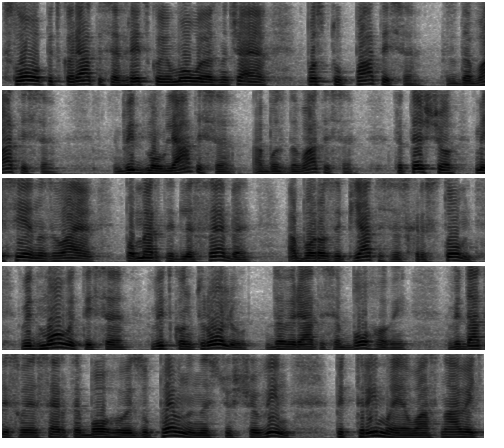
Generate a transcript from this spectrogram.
Слово підкорятися грецькою мовою означає поступатися, здаватися, відмовлятися або здаватися. Це те, що Месія називає померти для себе або розіп'ятися з Христом, відмовитися від контролю, довірятися Богові, віддати своє серце Богові з упевненістю, що Він підтримує вас навіть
